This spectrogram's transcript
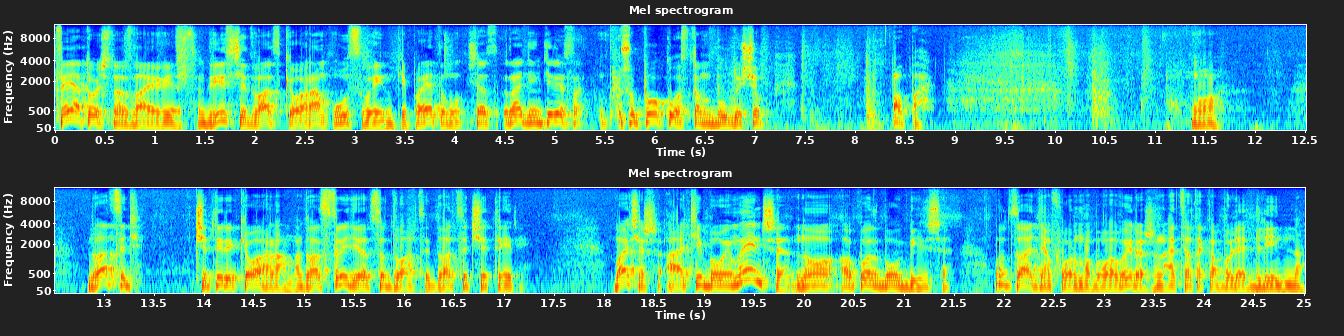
Це я точно знаю вес. 220 кг у свинки. Поэтому сейчас ради интересно, что по костам буду, щоб... Опа. О. 24 кг. 23 920, 24. Бачиш, а ті були менше, але окос був більше. От задня форма була виражена, а ця така більш длинна.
